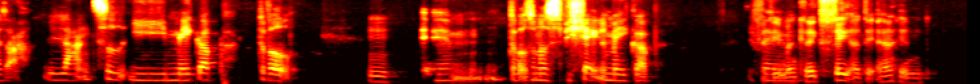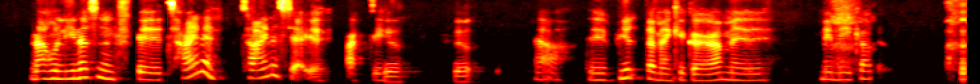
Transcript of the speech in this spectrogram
altså, lang tid i makeup, du ved. Mm. Øhm, du ved, sådan noget special makeup. Fordi øhm. man kan ikke se, at det er hende. Nej, hun ligner sådan en øh, tegne, tegneserie-agtig. Ja, ja. Ja, det er vildt, hvad man kan gøre med, med makeup.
